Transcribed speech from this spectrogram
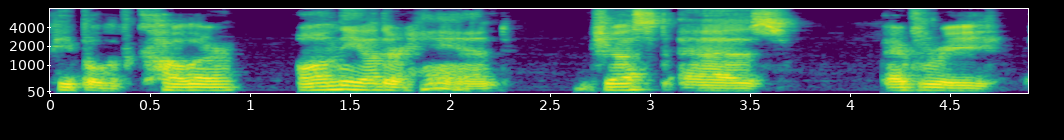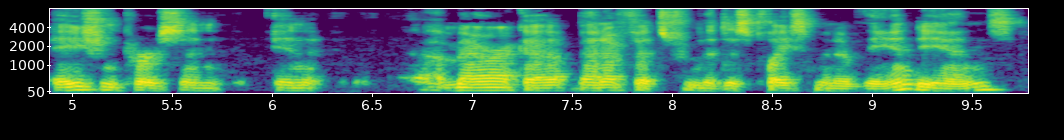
people of color. On the other hand, just as every Asian person in America benefits from the displacement of the Indians,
